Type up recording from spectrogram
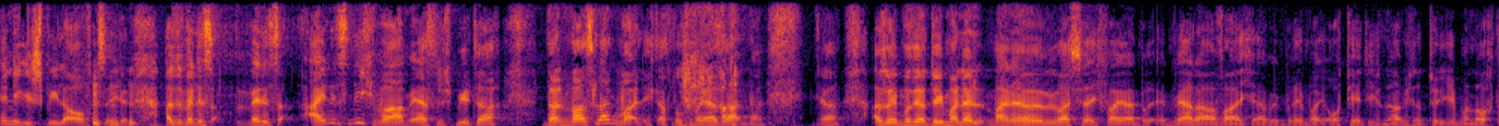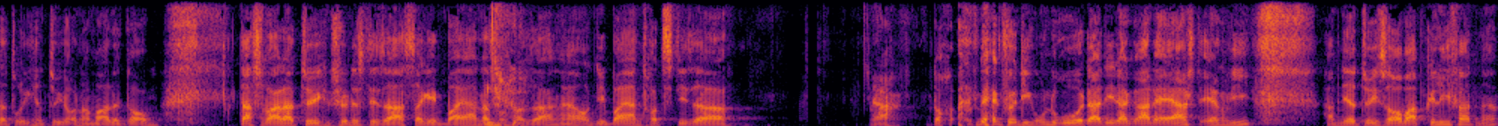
einige Spiele aufzählen. Also wenn es, wenn es eines nicht war am ersten Spieltag, dann war es langweilig, das muss man ja sagen. Ne? Ja? Also ich muss ja natürlich meine, meine, du weißt ja, ich war ja in Werder, war ich ja, in Bremen war ich auch tätig und da habe ich natürlich immer noch, da drücke ich natürlich auch nochmal alle Daumen. Das war natürlich ein schönes Desaster gegen Bayern, das muss man sagen. Ja? Und die Bayern trotz dieser ja, doch merkwürdigen Unruhe da, die da gerade herrscht irgendwie, haben die natürlich sauber abgeliefert. Ne?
